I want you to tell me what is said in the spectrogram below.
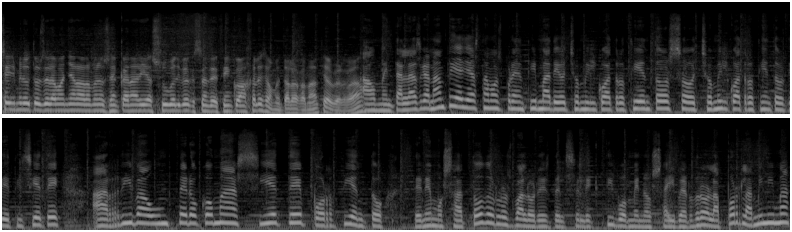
6 minutos de la mañana, al menos en Canarias, sube el IBEX 35 Ángeles, aumenta las ganancias, ¿verdad? Aumentan las ganancias, ya estamos por encima de 8.400, 8.417, arriba un 0,7%. Tenemos a todos los valores del selectivo menos a Iberdrola por la mínima,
